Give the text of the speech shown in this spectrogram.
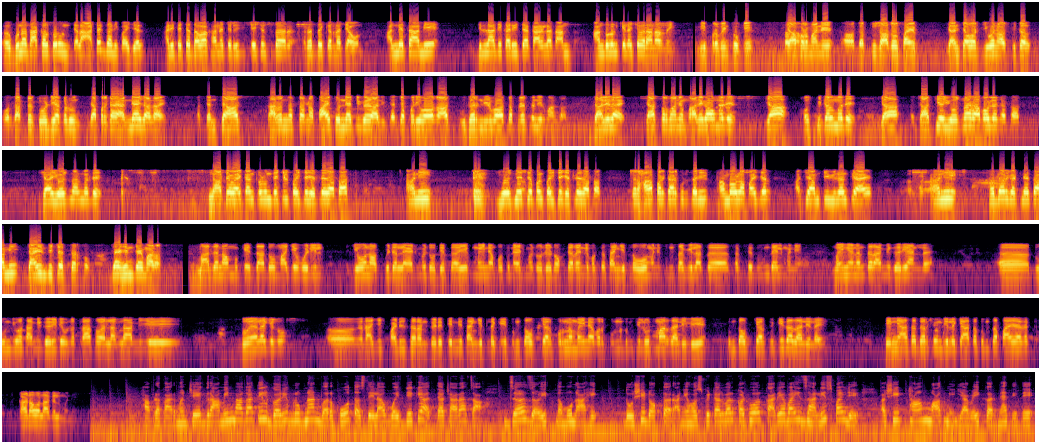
गुन्हा दाखल करून त्याला अटक झाली पाहिजे आणि त्याच्या दवाखान्याचे रजिस्ट्रेशन सुद्धा रद्द करण्यात यावं. अन्यथा आम्ही जिल्हाधिकारीच्या कार्यालयात आंदोलन केल्याशिवाय राहणार नाही. मी प्रवीण टोके ज्याप्रमाणे दत्तू जाधव साहेब यांच्यावर जीवन हॉस्पिटल व डॉक्टर चोरडियाकडून ज्या प्रकारे अन्याय झाला आहे त्यांच्या आज कारण नसताना पाय तोडण्याची वेळ आली. त्यांच्या परिवारावर आज उदरनिर्वाहाचा प्रश्न निर्माण झालेला आहे. त्याचप्रमाणे मालेगावमध्ये ज्या हॉस्पिटलमध्ये ज्या शासकीय योजना राबवल्या जातात त्या योजनांमध्ये नातेवाईकांकडून देखील पैसे घेतले जातात. आणि योजनेचे पण पैसे घेतले जातात. तर हा प्रकार कुठेतरी थांबवला पाहिजे अशी आमची विनंती आहे. आणि सदर घटनेचा आम्ही जाहीर निषेध करतो. जय हिंद जय महाराष्ट्र. माझं नाव मुकेश जाधव. माझे वडील जीवन हॉस्पिटलला ॲडमिट होते. तर एक महिन्यापासून ॲडमिट होते. डॉक्टरांनी फक्त सांगितलं हो म्हणे तुमचा विलाज सक्सेस होऊन जाईल म्हणे. महिन्यानंतर आम्ही घरी आणलं. दोन दिवस आम्ही घरी ठेवलं. त्रास व्हायला लागला. आम्ही धुळ्याला गेलो. राजेश पाटील सरांकडे त्यांनी सांगितलं की तुमचा उपचार पूर्ण महिन्याभर पूर्ण तुमची लूटमार झालेली आहे. तुमचा उपचार चुकीचा झालेला आहे. त्यांनी असं दर्शवून दिलं की आता तुमचा पाय काढावा लागेल म्हणे. हा प्रकार म्हणजे ग्रामीण भागातील गरीब रुग्णांवर होत असलेला वैद्यकीय अत्याचाराचा जळजळीत नमुना आहे. दोषी डॉक्टर आणि हॉस्पिटलवर कठोर कार्यवाही झालीच पाहिजे अशी ठाम मागणी यावेळी करण्यात येते.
